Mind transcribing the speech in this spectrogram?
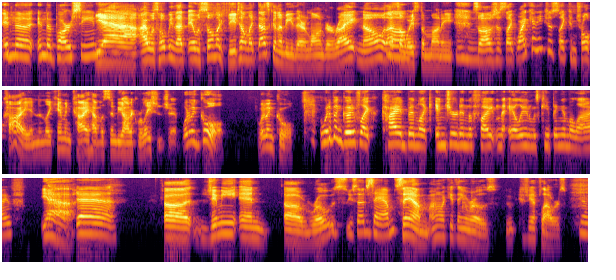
in the in the bar scene. yeah i was hoping that it was so much detail i'm like that's gonna be there longer right no that's No. a waste of money Mhm. so i was just like why can't he just like control kai and then like him and kai have a symbiotic relationship would have been cool would have been cool It would have been good if like Kai had been like injured in the fight and the alien was keeping him alive. yeah Yeah, uh jimmy and uh rose you said Sam. Sam, I don't know why I keep thinking Rose because she had flowers. Yeah.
